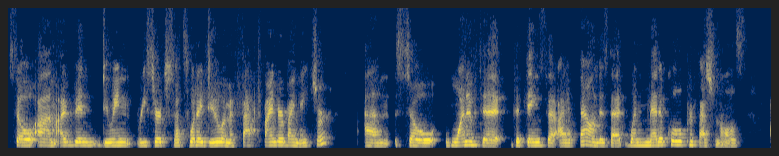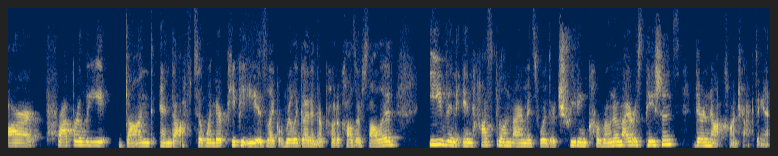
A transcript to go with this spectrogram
So um, I've been doing research. That's what I do. I'm a fact finder by nature. Um, so one of the the things that I have found is that when medical professionals are properly donned and doffed. So when their PPE is like really good and their protocols are solid, even in hospital environments where they're treating coronavirus patients, they're not contracting it.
